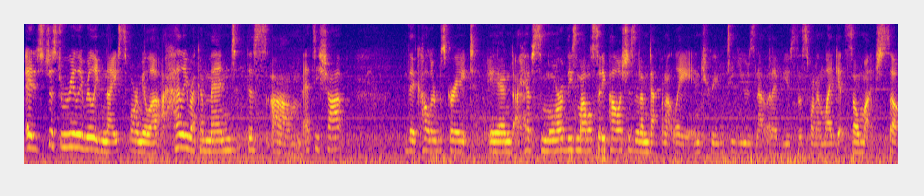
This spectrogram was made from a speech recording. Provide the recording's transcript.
it's just really, really nice formula. I highly recommend this um, Etsy shop. The color was great, and I have some more of these Model City polishes that I'm definitely intrigued to use now that I've used this one and like it so much. So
